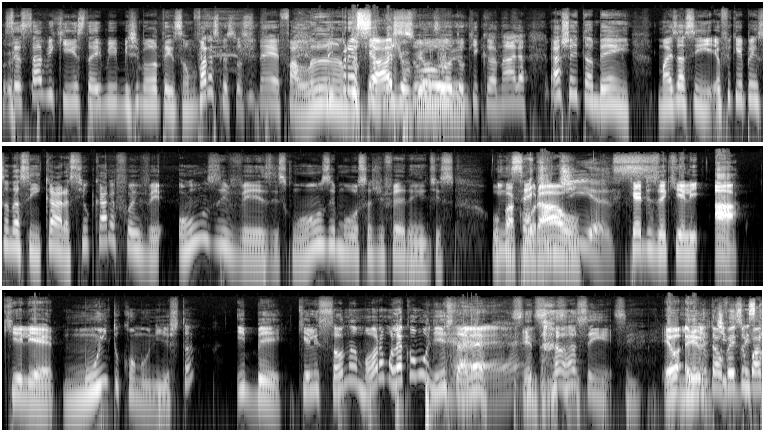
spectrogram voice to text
você sabe que isso daí me, me chamou a atenção. Várias pessoas né, falando que onze absurdo, que canalha. Eu achei também, mas assim, eu fiquei pensando assim, cara, se o cara foi ver 11 vezes com 11 moças diferentes o em Bacurau, dias. quer dizer que ele A, que ele é muito comunista e B, que ele só namora mulher comunista, né? É. Sim, então, sim, sim. assim, Sim. eu, E, eu- e talvez o Típico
